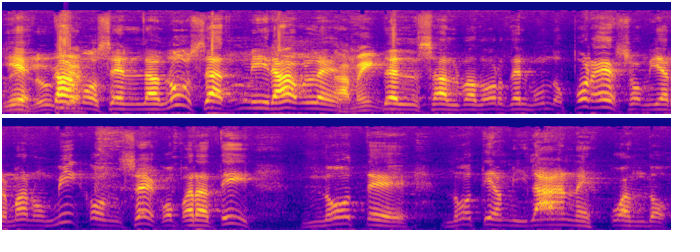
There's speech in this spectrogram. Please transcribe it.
y estamos en la luz admirable del Salvador del mundo. Por eso, mi hermano, mi consejo para ti, no te, no te amilanes cuando,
